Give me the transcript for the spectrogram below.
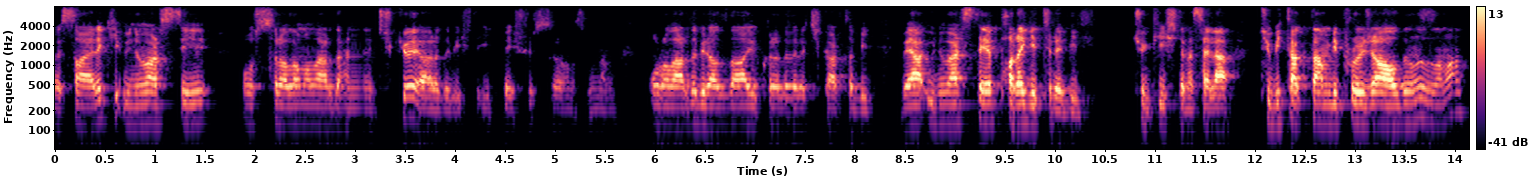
vesaire ki üniversiteyi o sıralamalarda hani çıkıyor ya arada bir işte ilk 500 sıralaması bilmem. Oralarda biraz daha yukarılara çıkartabil veya üniversiteye para getirebil. Çünkü işte mesela TÜBİTAK'tan bir proje aldığınız zaman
